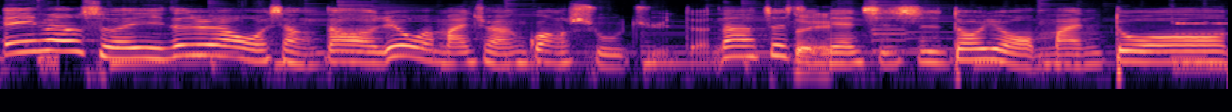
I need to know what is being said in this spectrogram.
哎，那所以这就让我想到，因为我蛮喜欢逛书局的。那这几年其实都有蛮多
